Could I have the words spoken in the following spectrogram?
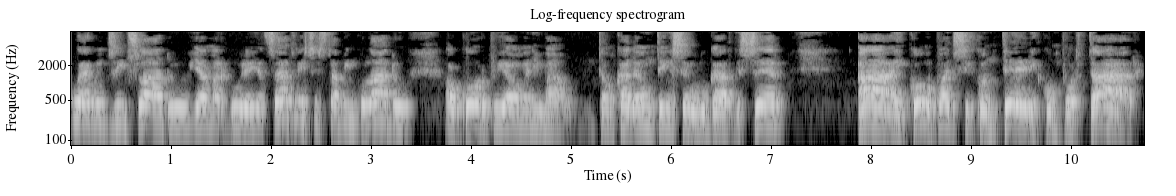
o ego desinflado e a amargura e etc., isso está vinculado ao corpo e à alma animal. Então, cada um tem seu lugar de ser. Ah, e como pode se conter e comportar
